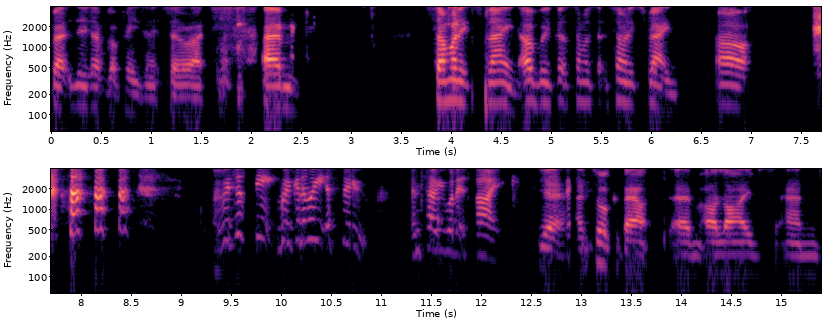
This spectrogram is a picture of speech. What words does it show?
But these haven't got peas in it, so all right. Um, someone explain. Oh, we've got someone. Someone explain. Oh, we're just eat, we're gonna eat a soup and tell you what it's like. Yeah, and talk about um, our lives and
